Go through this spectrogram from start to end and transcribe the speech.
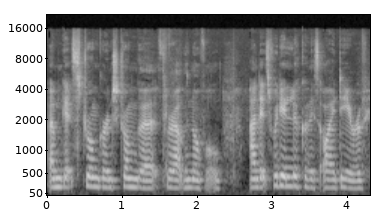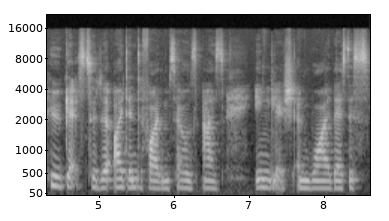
um, gets stronger and stronger throughout the novel. And it's really a look at this idea of who gets to identify themselves as English and why there's this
